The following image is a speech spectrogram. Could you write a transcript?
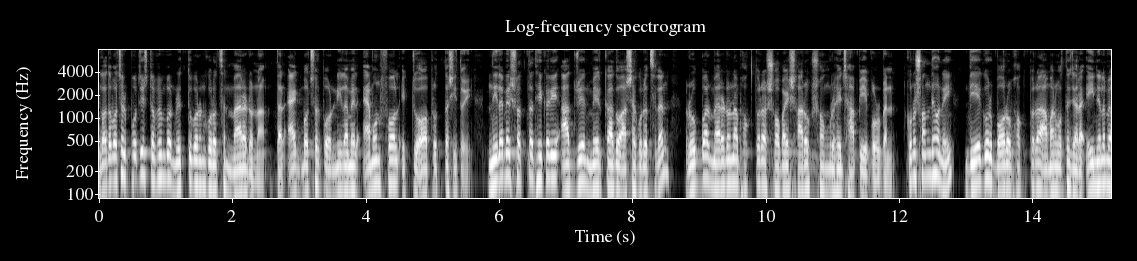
গত বছর পঁচিশ নভেম্বর মৃত্যুবরণ করেছেন ম্যারাডোনা। তার এক বছর পর নিলামের এমন ফল একটু অপ্রত্যাশিতই। নিলামের সত্ত্বাধিকারী আদ্রিয়েন মেরকাদো আশা করেছিলেন, রোববার ম্যারাডোনা ভক্তরা সবাই স্মারক সংগ্রহে ঝাঁপিয়ে পড়বেন। কোনো সন্দেহ নেই, দিয়েগোর বড় ভক্তরা আমার মতে যারা এই নিলামে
